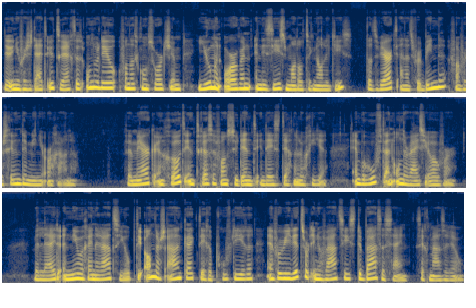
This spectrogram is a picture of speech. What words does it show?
De Universiteit Utrecht is onderdeel van het consortium Human Organ and Disease Model Technologies, dat werkt aan het verbinden van verschillende mini-organen. We merken een grote interesse van studenten in deze technologieën en behoefte aan onderwijs hierover. We leiden een nieuwe generatie op die anders aankijkt tegen proefdieren en voor wie dit soort innovaties de basis zijn, zegt Mazereel.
